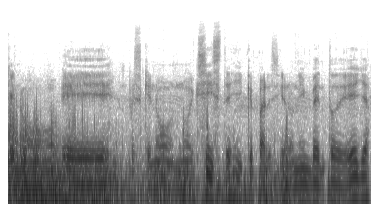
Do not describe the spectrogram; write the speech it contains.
que no, eh, pues que no, no, existe y que pareciera un invento de ella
